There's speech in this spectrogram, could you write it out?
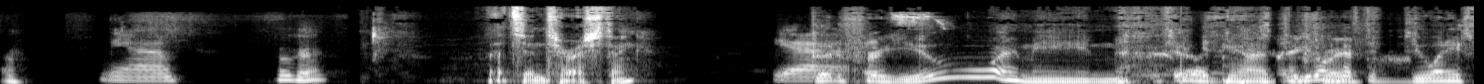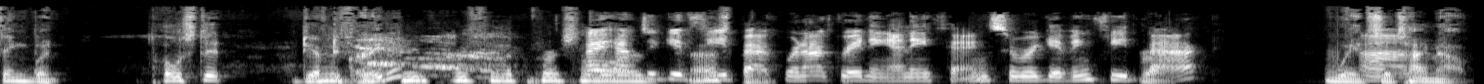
Huh. Yeah. Okay. That's interesting. Yeah. Good for it's- you. I mean, like it so you don't have to do anything but post it. Do you have to grade it? I have to give aspect. feedback. We're not grading anything. So we're giving feedback. Wait, so Um, time out.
